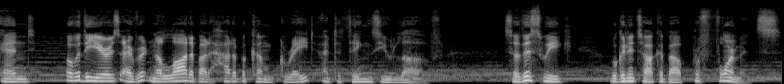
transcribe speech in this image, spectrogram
And over the years, I've written a lot about how to become great at the things you love. So this week, we're going to talk about performance.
